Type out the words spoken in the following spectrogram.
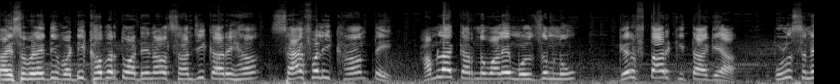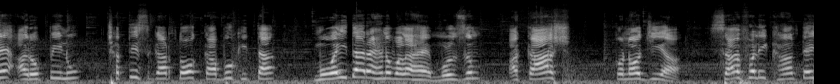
ਤਾਂ ਇਸ ਵੇਲੇ ਦੀ ਵੱਡੀ ਖਬਰ ਤੁਹਾਡੇ ਨਾਲ ਸਾਂਝੀ ਕਰ ਰਿਹਾ ਸੈਫ ਅਲੀ ਖਾਨ ਤੇ ਹਮਲਾ ਕਰਨ ਵਾਲੇ ਮੁਲਜ਼ਮ ਨੂੰ ਗ੍ਰਿਫਤਾਰ ਕੀਤਾ ਗਿਆ। ਪੁਲਿਸ ਨੇ ਆਰੋਪੀ ਨੂੰ ਛੱਤੀਸਗੜ੍ਹ ਤੋਂ ਕਾਬੂ ਕੀਤਾ। ਮੁੰਬਈ ਦਾ ਰਹਿਣ ਵਾਲਾ ਹੈ ਮੁਲਜ਼ਮ ਆਕਾਸ਼ ਕਨੌਜੀਆ। ਸੈਫ ਅਲੀ ਖਾਨ ਤੇ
